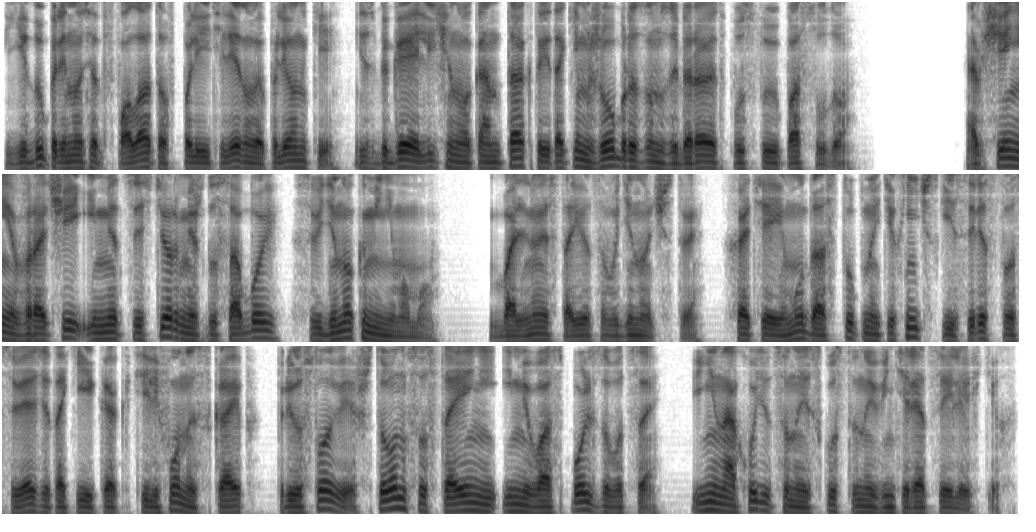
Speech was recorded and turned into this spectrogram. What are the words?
Еду приносят в палату в полиэтиленовой пленке, избегая личного контакта и таким же образом забирают пустую посуду. Общение врачей и медсестер между собой сведено к минимуму. Больной остается в одиночестве, хотя ему доступны технические средства связи, такие как телефон и скайп, при условии, что он в состоянии ими воспользоваться и не находится на искусственной вентиляции легких.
